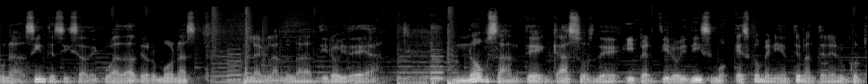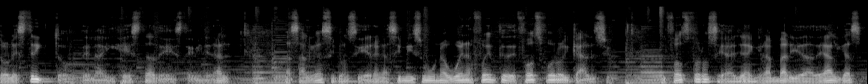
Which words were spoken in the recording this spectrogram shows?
una síntesis adecuada de hormonas en la glándula tiroidea. No obstante, en casos de hipertiroidismo es conveniente mantener un control estricto de la ingesta de este mineral. Las algas se consideran asimismo una buena fuente de fósforo y calcio. El fósforo se halla en gran variedad de algas,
